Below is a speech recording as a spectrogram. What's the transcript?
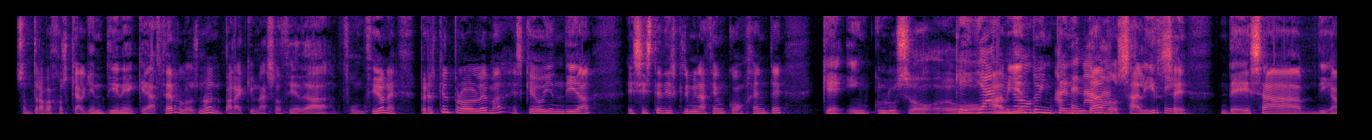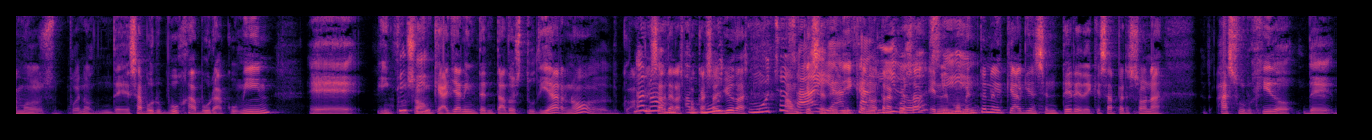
son trabajos que alguien tiene que hacerlos, ¿no? Para que una sociedad funcione. Pero es que el problema es que hoy en día existe discriminación con gente que incluso habiendo intentado salirse de esa, digamos, bueno, de esa burbuja buracumín, eh, incluso aunque hayan intentado estudiar, ¿no? A pesar de las pocas ayudas, aunque se dediquen a otra cosa, en el momento en el que alguien se entere de que esa persona ha surgido de,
